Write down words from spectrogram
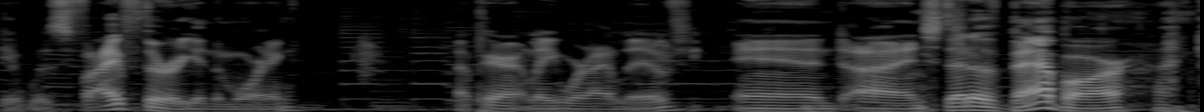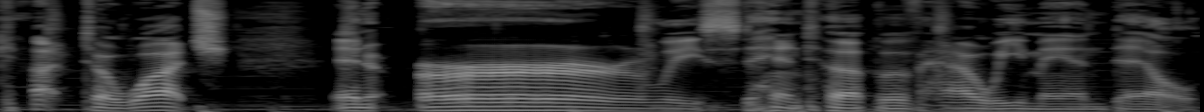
It was 5:30 in the morning. Apparently, where I live, and uh, instead of Babar, I got to watch an early stand-up of Howie Mandel.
